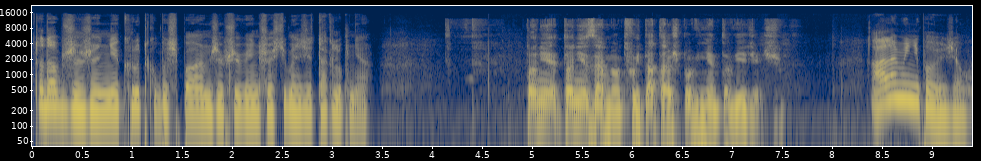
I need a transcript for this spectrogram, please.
To dobrze, że nie krótko, bo się bałem, że przy większości będzie tak lub nie. To nie, to nie ze mną. Twój tata już powinien to wiedzieć. Ale mi nie powiedział.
